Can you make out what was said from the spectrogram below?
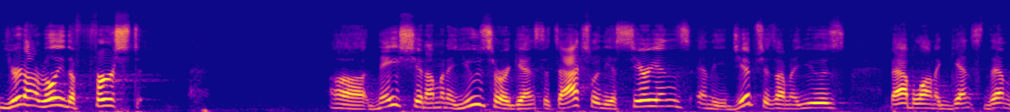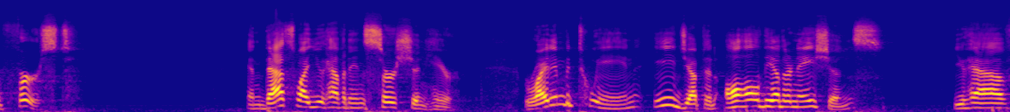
you're not really the first uh, nation I'm going to use her against, it's actually the Assyrians and the Egyptians. I'm going to use Babylon against them first. And that's why you have an insertion here. Right in between Egypt and all the other nations, you have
